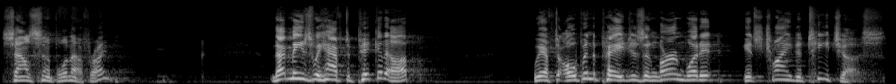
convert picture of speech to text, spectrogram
Sounds simple enough, right? That means we have to pick it up, we have to open the pages and learn what it, it's trying to teach us.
